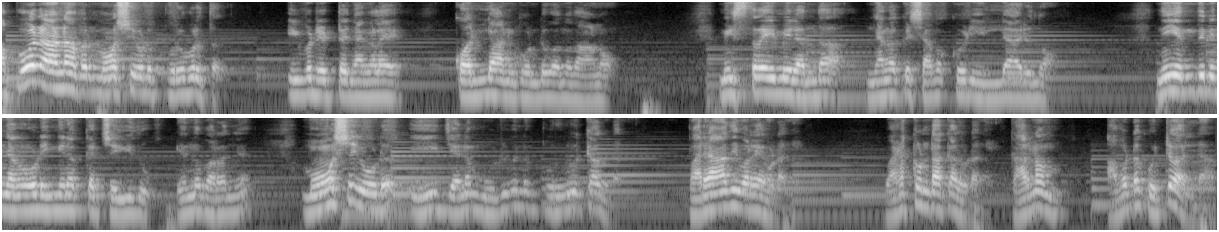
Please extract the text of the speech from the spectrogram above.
അപ്പോഴാണ് അവർ മോശയോട് പിറുപിറുത്തത് ഇവിടിട്ട് ഞങ്ങളെ കൊല്ലാൻ കൊണ്ടുവന്നതാണോ? മിസ്രൈമിൽ എന്താ ഞങ്ങൾക്ക് ശവക്കുഴി ഇല്ലായിരുന്നോ? നീ എന്തിന് ഞങ്ങളോട് ഇങ്ങനെയൊക്കെ ചെയ്തു? എന്ന് പറഞ്ഞ് മോശയോട് ഈ ജനം മുഴുവനും പുറവിക്കാൻ തുടങ്ങി. പരാതി പറയാൻ തുടങ്ങി. വഴക്കുണ്ടാക്കാൻ തുടങ്ങി. കാരണം അവരുടെ കുറ്റമല്ല.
